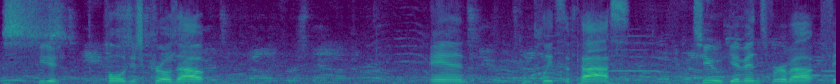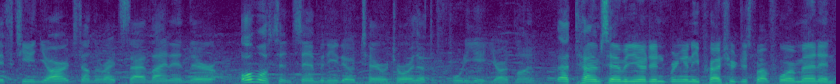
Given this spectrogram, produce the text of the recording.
He just Hull just curls out and completes the pass to Givens for about 15 yards down the right sideline, and they're almost in San Benito territory. They're at the 48 yard line. That time, San Benito didn't bring any pressure, just brought four men, and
